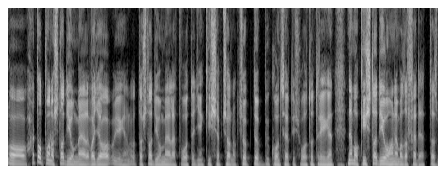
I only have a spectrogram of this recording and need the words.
a, hát ott van a stadion mellett, vagy a, igen, ott a stadion mellett volt egy ilyen kisebb csarnok, több, több koncert is volt ott régen. Nem a kis stadion, hanem az a fedett, az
